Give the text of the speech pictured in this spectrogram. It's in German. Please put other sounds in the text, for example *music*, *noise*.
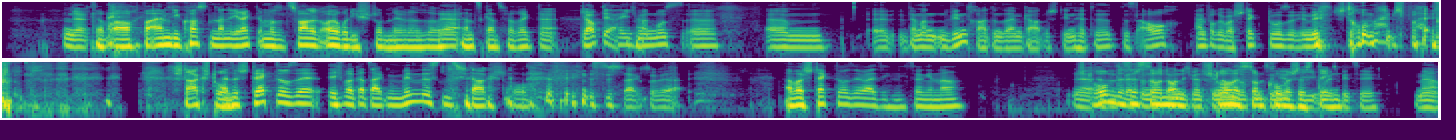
Ja. Ich glaube auch. Vor allem, die kosten dann direkt immer so 200 Euro die Stunde oder so. Ja. Ganz, ganz verrückt. Ja. Glaubt ihr eigentlich, man muss, äh, ähm, äh, wenn man ein Windrad in seinem Garten stehen hätte, das auch einfach über Steckdose in den *laughs* Strom einspeisen? Starkstrom. Also Steckdose, ich wollte gerade sagen, mindestens Starkstrom. das ist stark schon, *laughs* ja. Aber Steckdose weiß ich nicht so genau. Ja, Strom, das wär ist so ein- Strom ist so ein komisches Ding. Ja.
